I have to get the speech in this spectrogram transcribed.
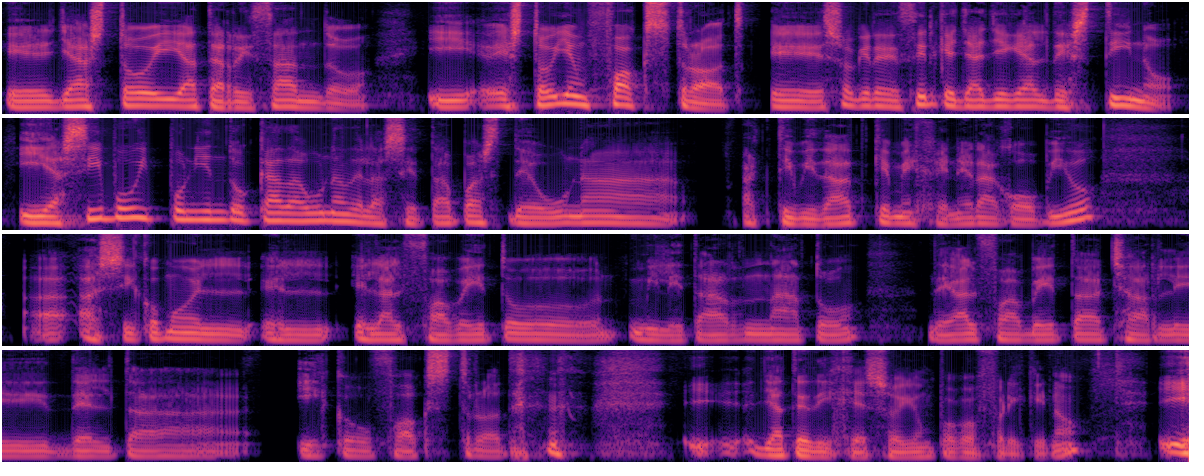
eh, ya estoy aterrizando. Y estoy en Foxtrot, eso quiere decir que ya llegué al destino. Y así voy poniendo cada una de las etapas de una actividad que me genera agobio, así como el, el, el alfabeto militar nato de alfa, beta, charlie, delta, Eco Foxtrot. y ya te dije, soy un poco friki, ¿no? Y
